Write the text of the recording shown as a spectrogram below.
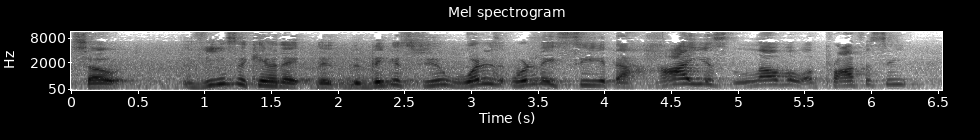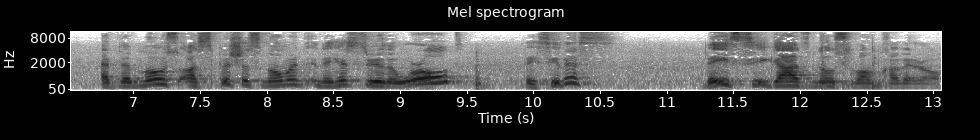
so these became the, the, the, biggest view. What is what do they see at the highest level of prophecy, at the most auspicious moment in the history of the world? They see this. They see God's no sabam chavero.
